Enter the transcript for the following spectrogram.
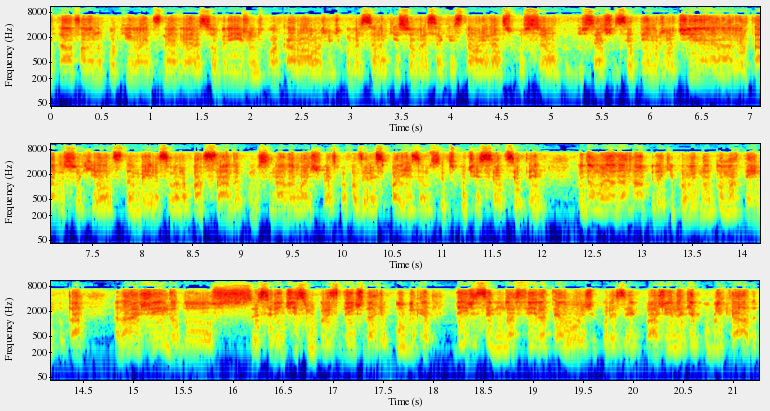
estava falando um pouquinho antes, né, Vera, sobre, junto com a Carol, a gente conversando aqui sobre essa questão aí da discussão do 7 de setembro, já tinha alertado isso aqui antes também, na semana passada, como se nada mais tivesse para fazer nesse país a não ser discutir 7 de setembro. Fui dar uma olhada rápida aqui, prometo não tomar tempo, tá? Na agenda do excelentíssimo presidente da República, desde segunda-feira até hoje, por exemplo, a agenda que é publicada.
